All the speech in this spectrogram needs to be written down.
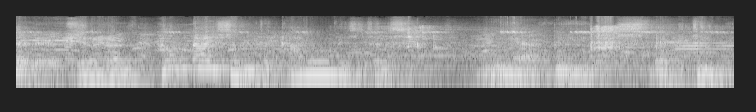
Hello, children. How nice of you to come and visit us. We have been expecting you.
